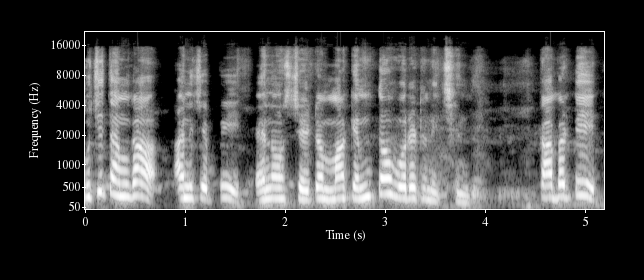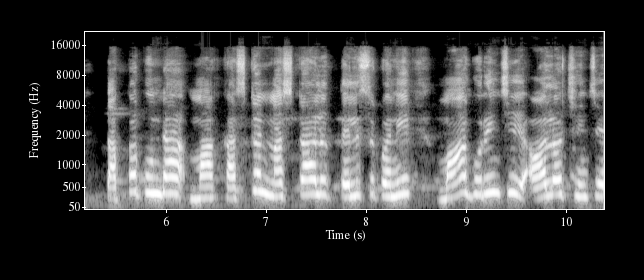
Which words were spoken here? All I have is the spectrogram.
ఉచితంగా అని చెప్పి అనౌన్స్ చేయటం మాకెంతో ఊరటనిచ్చింది. కాబట్టి తప్పకుండా మా కష్ట నష్టాలు తెలుసుకొని మా గురించి ఆలోచించే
